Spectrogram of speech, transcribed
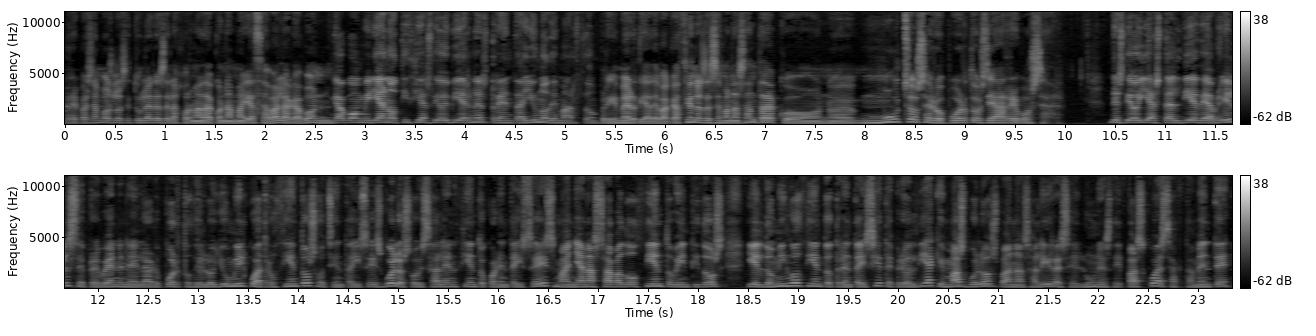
Repasamos los titulares de la jornada con Amaya Zabala, Gabón. Gabón Miriam, noticias de hoy viernes 31 de marzo. Primer día de vacaciones de Semana Santa con eh, muchos aeropuertos ya a rebosar. Desde hoy hasta el 10 de abril se prevén en el aeropuerto de Loyu 1.486 vuelos. Hoy salen 146, mañana sábado 122 y el domingo 137, pero el día que más vuelos van a salir es el lunes de Pascua, exactamente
